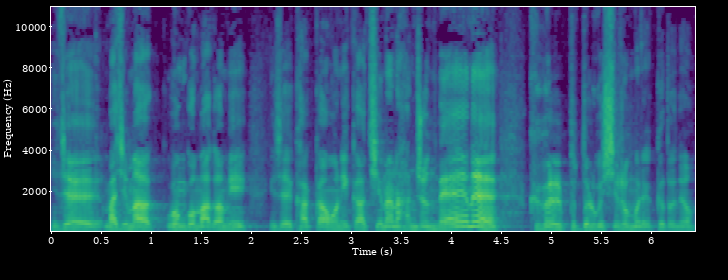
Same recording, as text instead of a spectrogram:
이제 마지막 원고 마감이 이제 가까우니까 지난 한 주 내내 그걸 붙들고 씨름을 했거든요.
